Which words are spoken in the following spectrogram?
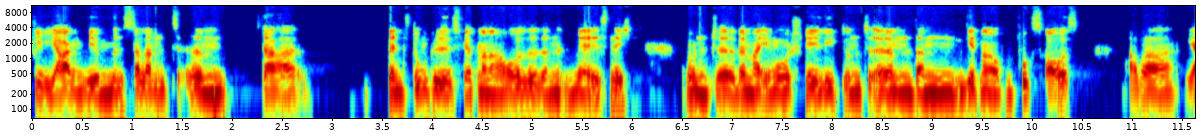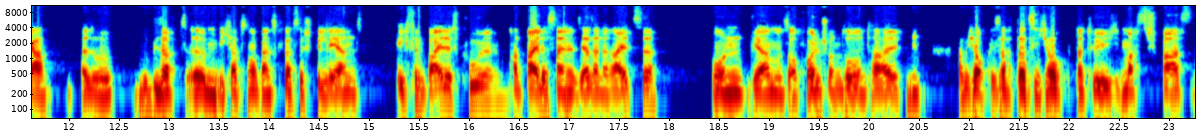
wir jagen hier im Münsterland, ähm, da, wenn es dunkel ist, fährt man nach Hause, dann mehr ist nicht. Und äh, wenn man irgendwo still liegt und ähm, dann geht man auf den Fuchs raus. Aber ja, also wie gesagt, ähm, ich habe es noch ganz klassisch gelernt. Ich finde beides cool, hat beides seine sehr seine Reize. Und wir haben uns auch vorhin schon so unterhalten. Habe ich auch gesagt, dass ich auch natürlich macht Spaß,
